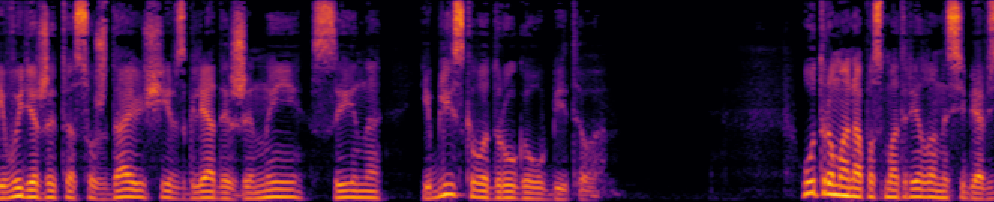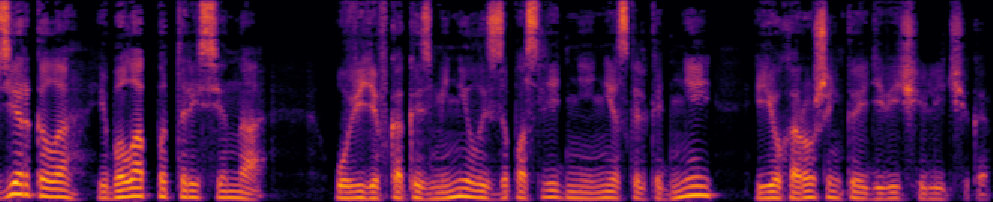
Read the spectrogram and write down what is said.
и выдержит осуждающие взгляды жены, сына и близкого друга убитого. Утром она посмотрела на себя в зеркало и была потрясена, увидев, как изменилось за последние несколько дней ее хорошенькое девичье личико.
